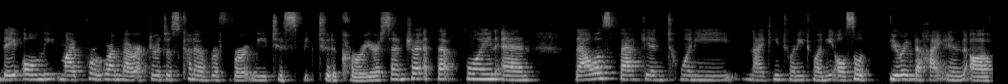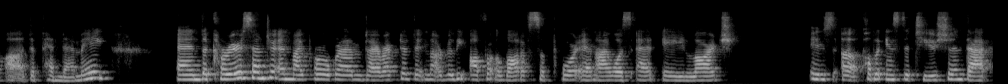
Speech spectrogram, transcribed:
they only, my program director just kind of referred me to speak to the career center at that. And that was back in 2019, 2020, also during the heighten of uh, the pandemic. And the Career Center and my program director did not really offer a lot of support. And I was at a large in, a public institution that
